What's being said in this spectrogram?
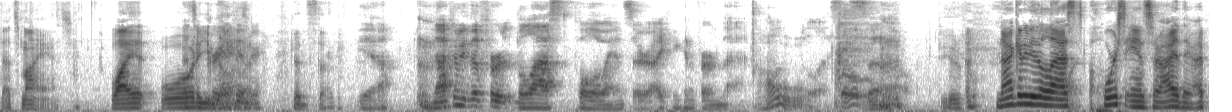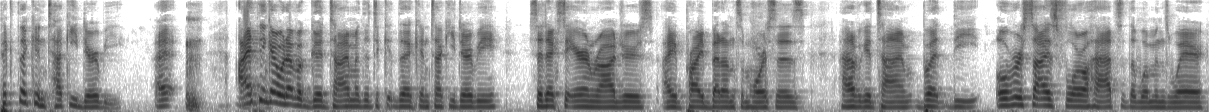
That's my answer. Wyatt, what That's are a you great going? with? Good stuff. Yeah. Not gonna be the for the last polo answer. I can confirm that. Oh. list, So Beautiful. Not going to be the last horse answer either. I picked the Kentucky Derby. I I think I would have a good time at the, the Kentucky Derby. sit next to Aaron Rodgers. I probably bet on some horses, have a good time. But the oversized floral hats that the women's wear,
